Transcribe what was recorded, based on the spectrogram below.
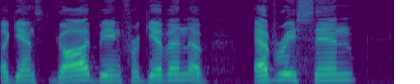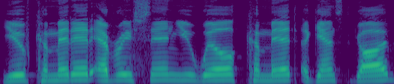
against God, being forgiven of every sin you've committed, every sin you will commit against God,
